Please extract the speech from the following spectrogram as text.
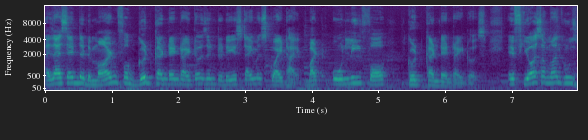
As I said, the demand for good content writers in today's time is quite high, but only for good content writers. If you're someone who's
